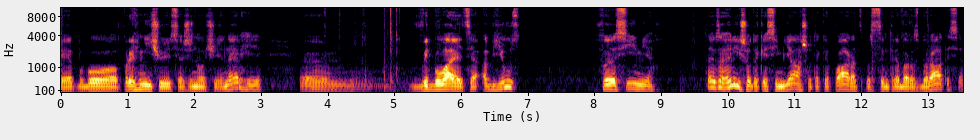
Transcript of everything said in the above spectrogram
Е, Бо пригнічуються жіночі енергії, е, відбувається аб'юз в сім'ях. Та й взагалі, що таке сім'я, що таке пара, з цим треба розбиратися.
